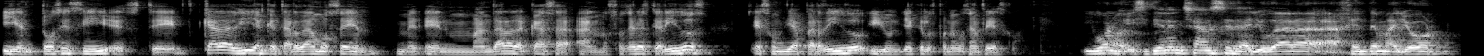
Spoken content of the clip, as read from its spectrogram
Y entonces sí, este, cada día que tardamos en, en mandar a la casa a nuestros seres queridos es un día perdido y un día que los ponemos en riesgo. Y bueno, y si tienen chance de ayudar a, gente mayor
